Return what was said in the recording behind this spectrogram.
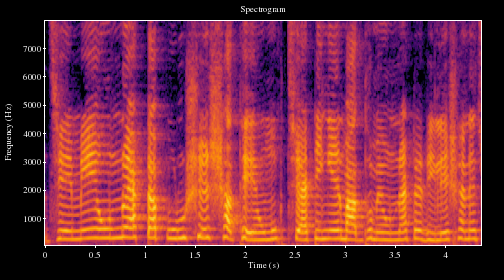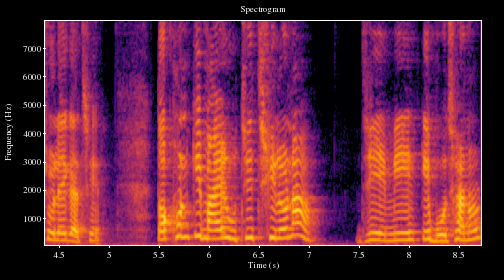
যে মেয়ে অন্য একটা পুরুষের সাথে অমুক চ্যাটিংয়ের মাধ্যমে অন্য একটা রিলেশনে চলে গেছে, তখন কি মায়ের উচিত ছিল না যে মেয়েকে বোঝানোর?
